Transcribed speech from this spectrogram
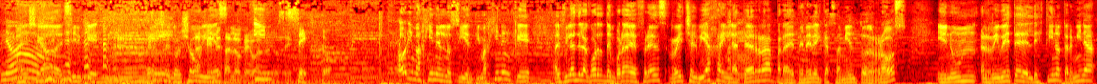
No. Han llegado a decir que Rachel con La Joey gente es está loca igual, pero sí. incesto. Ahora imaginen lo siguiente, imaginen que al final de la cuarta temporada de Friends, Rachel viaja a Inglaterra para detener el casamiento de Ross y en un ribete del destino termina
